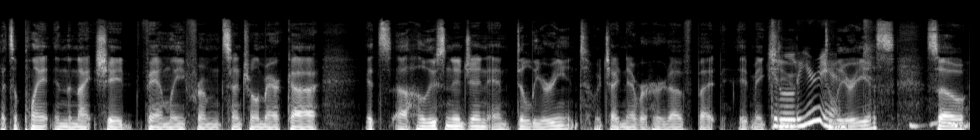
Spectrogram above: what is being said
It's a plant in the nightshade family from Central America. It's a hallucinogen and deliriant, which I'd never heard of, but it makes Deliriant. you delirious. So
